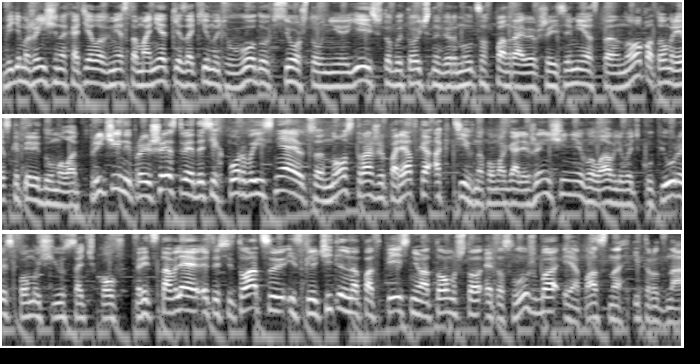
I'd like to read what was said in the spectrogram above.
Видимо, женщина хотела вместо монетки закинуть в воду все, что у нее есть, чтобы точно вернуться в понравившееся место, но потом резко передумала. Причины происшествия до сих пор выясняются, но стражи порядка активно помогали женщине вылавливать купюры с помощью сачков. Представляю эту ситуацию исключительно под песню о том, что эта служба и опасна, и трудна.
